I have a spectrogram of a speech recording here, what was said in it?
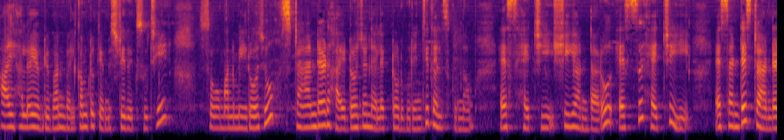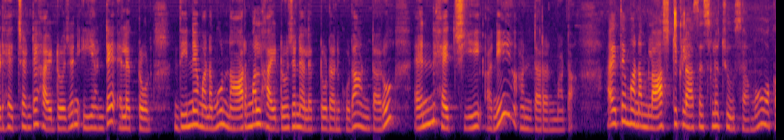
Hi hello everyone welcome to chemistry దిక్సూచి సో మనం ఈరోజు స్టాండర్డ్ హైడ్రోజన్ ఎలక్ట్రోడ్ గురించి తెలుసుకుందాం. ఎస్హెచ్ఈ షీ అంటారు. ఎస్హెచ్ఈ ఎస్ అంటే స్టాండర్డ్ హెచ్ అంటే హైడ్రోజన్ ఈ e అంటే ఎలక్ట్రోడ్ దీన్నే మనము నార్మల్ హైడ్రోజన్ ఎలక్ట్రోడ్ అని కూడా అంటారు. ఎన్హెచ్ఈ అని అంటారనమాట అయితే మనం లాస్ట్ క్లాసెస్లో చూసాము. ఒక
